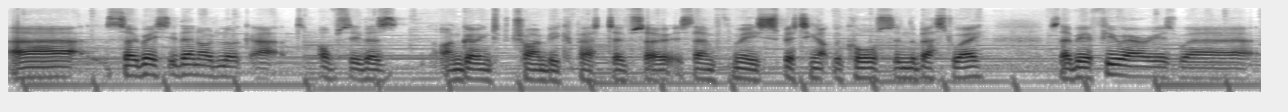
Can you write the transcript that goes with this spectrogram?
Uh, so basically then I'd look at, obviously there's, I'm going to try and be competitive, so it's then for me splitting up the course in the best way. So there'll be a few areas where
